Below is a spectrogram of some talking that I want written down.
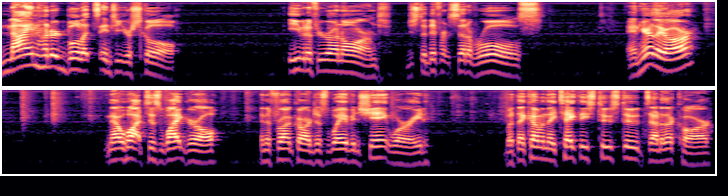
900 bullets into your skull, even if you're unarmed. Just a different set of rules. And here they are. Now watch this white girl in the front car just waving. She ain't worried. But they come and they take these two students out of their car.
